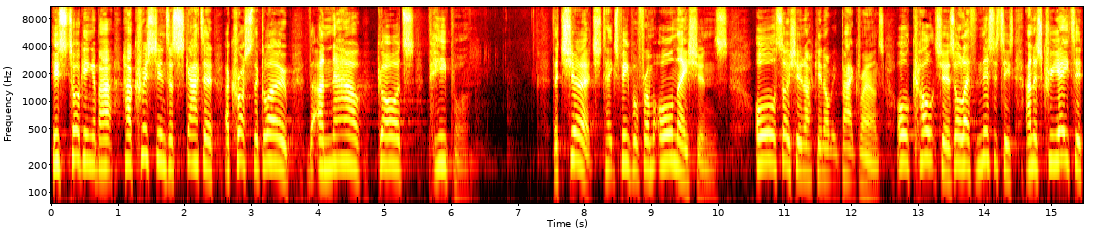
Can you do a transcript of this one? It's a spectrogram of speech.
He's talking about how Christians are scattered across the globe that are now God's people. The church takes people from all nations, all socioeconomic backgrounds, all cultures, all ethnicities, and has created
